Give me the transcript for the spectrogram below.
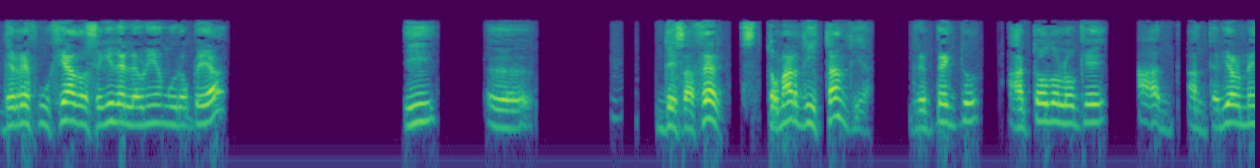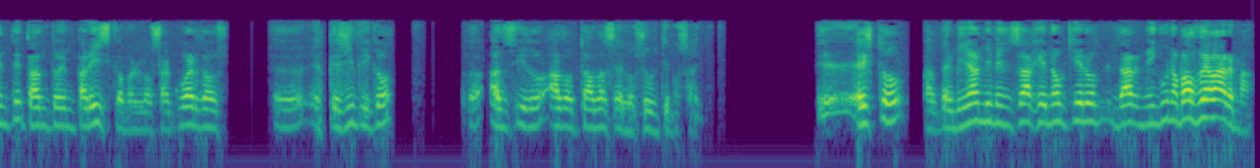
de refugiados seguida en la Unión Europea y eh, deshacer, tomar distancia respecto a todo lo que anteriormente, tanto en París como en los acuerdos eh, específicos, eh, han sido adoptadas en los últimos años. Esto, al terminar mi mensaje, no quiero dar ninguna voz de alarma,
